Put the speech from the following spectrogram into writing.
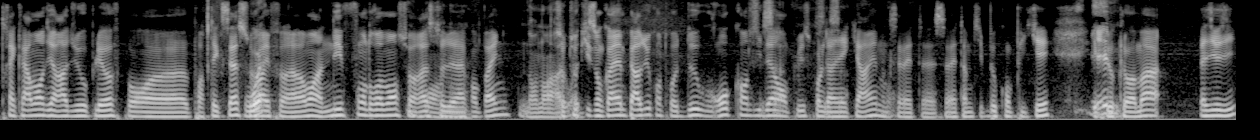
très clairement dire adieu au playoff pour pour Texas. il faudrait vraiment un effondrement sur le reste de la campagne. Non, non, Surtout qu'ils ont quand même perdu contre deux gros candidats en plus pour le dernier carré, donc ça va être ça va être un petit peu compliqué. Et, et Oklahoma Vas-y, vas-y.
